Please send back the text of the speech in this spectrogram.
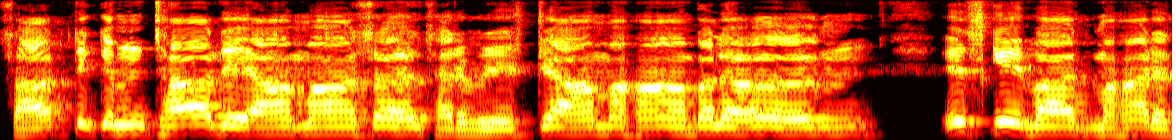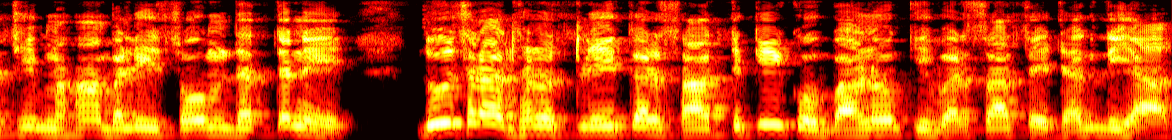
सात्विकीम छादयामास सर्वृष्टिया महाबल। इसके बाद महारथी महाबली सोमदत्त ने दूसरा धनुष लेकर सात्विकी को बाणों की वर्षा से ढक दिया।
